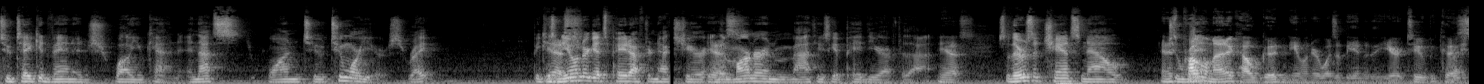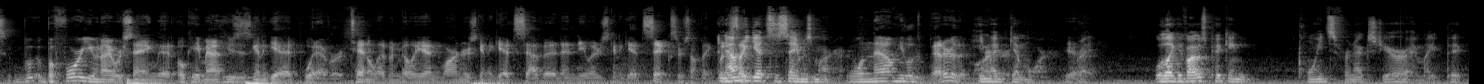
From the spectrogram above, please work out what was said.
to take advantage while you can, and that's one, two, two more years, right? Because Yes. Nylander gets paid after next year, and then Marner and Matthews get paid the year after that. Yes. So there's a chance now. And it's to win. problematic how good Nylander was at the end of the year too, because b- before you and I were saying that okay, Matthews is going to get whatever 10, 11 million, Marner's going to get seven, and Nylander's going to get six or something. But And now he like, gets the same as Marner. well, now he looks better than Marner. He might get more, Yeah. right? Well, like if I was picking points for next year, I might pick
